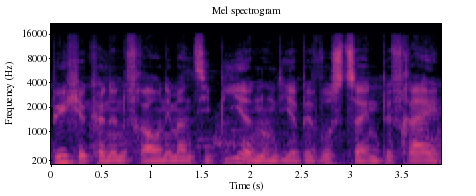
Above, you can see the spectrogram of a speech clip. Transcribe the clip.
Bücher können Frauen emanzipieren und ihr Bewusstsein befreien.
